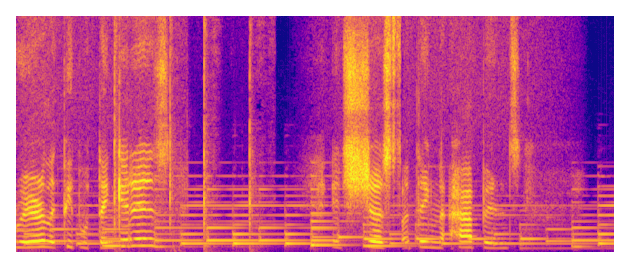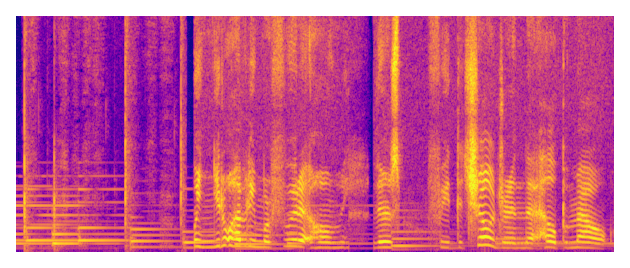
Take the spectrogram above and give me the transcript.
rare like people think it is. It's just a thing that happens. When you don't have any more food at home, there's Feed the Children that help them out.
